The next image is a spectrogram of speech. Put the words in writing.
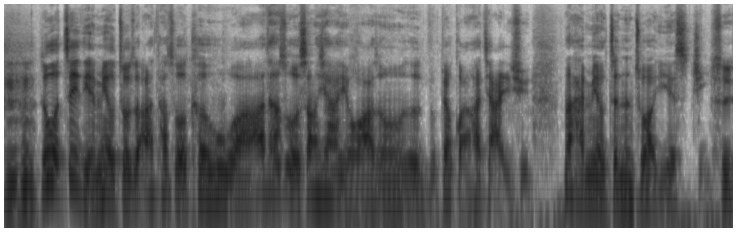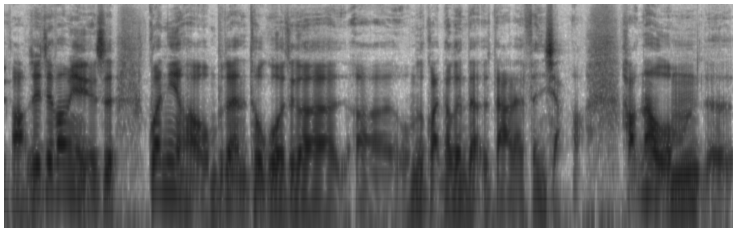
嗯哼，如果这一点没有做到啊，他是我客户啊，啊，他是我上下游啊，什么不要管他家里去，那还没有真正做到 ESG 是啊，所以这方面也是观念哈，我们不断透过这个呃我们的管道跟大大家来分享啊。好，那我们呃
